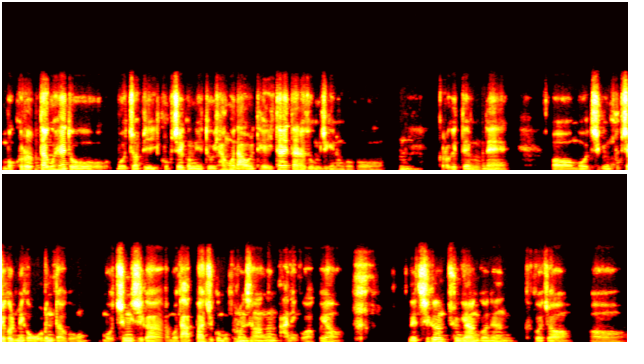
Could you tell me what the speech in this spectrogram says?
뭐 그렇다고 해도 뭐 어차피 국채 금리도 향후 나올 데이터에 따라서 움직이는 거고. 음, 그렇기 때문에 어, 뭐 지금 국제 금리가 오른다고 뭐 증시가 뭐 나빠지고 뭐 그런 음, 상황은 아닌 것 같고요. 근데 지금 중요한 거는 그거죠. 어,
